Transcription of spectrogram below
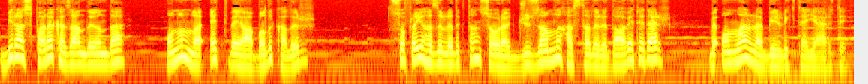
Biraz para kazandığında onunla et veya balık alır, sofrayı hazırladıktan sonra cüzzamlı hastaları davet eder ve onlarla birlikte yerdi.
